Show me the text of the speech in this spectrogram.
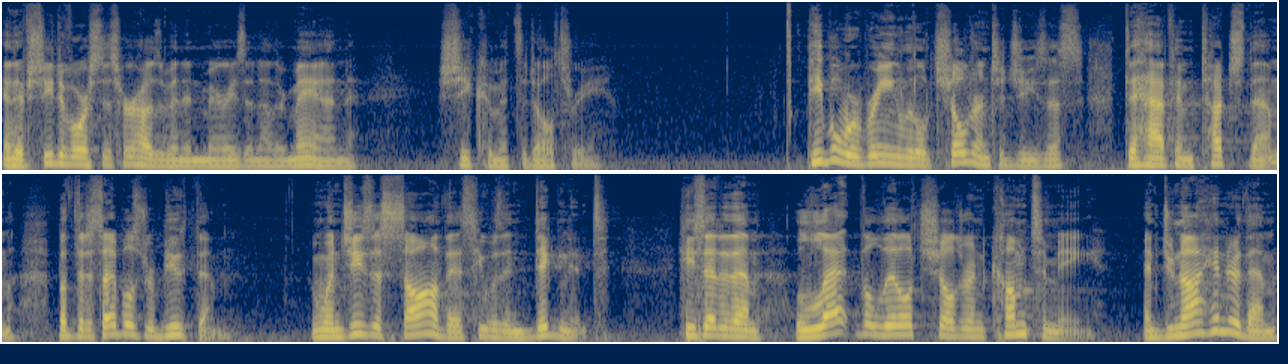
And if she divorces her husband and marries another man, she commits adultery. People were bringing little children to Jesus to have him touch them, but the disciples rebuked them. And when Jesus saw this, he was indignant. He said to them, Let the little children come to me, and do not hinder them,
